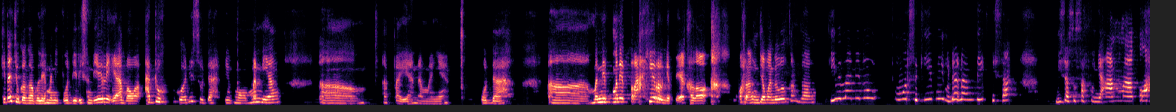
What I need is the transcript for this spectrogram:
kita juga nggak boleh menipu diri sendiri ya bahwa aduh gue ini sudah di momen yang um, apa ya namanya udah menit-menit uh, terakhir gitu ya. Kalau orang zaman dulu kan bilang gila nih lu umur segini udah nanti bisa bisa susah punya anak lah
